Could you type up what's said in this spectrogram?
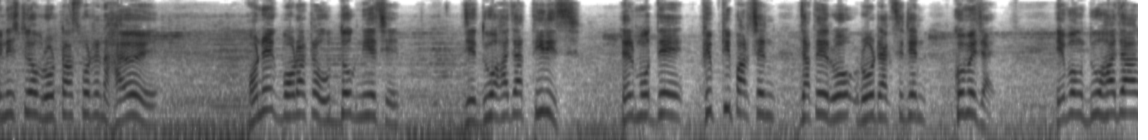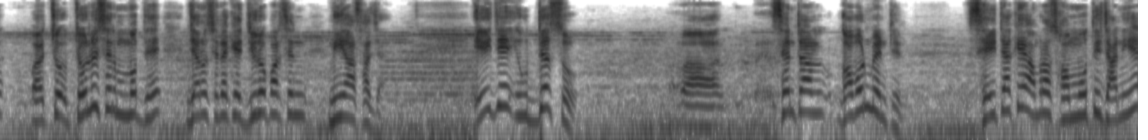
ministry of road transport and highway অনেক বড় একটা উদ্যোগ নিয়েছে যে দু এর মধ্যে ফিফটি পার্সেন্ট যাতে রোড অ্যাক্সিডেন্ট কমে যায় এবং দু হাজার চল্লিশের মধ্যে যেন সেটাকে জিরো পার্সেন্ট নিয়ে আসা যায়। এই যে উদ্দেশ্য সেন্ট্রাল গভর্নমেন্টের সেইটাকে আমরা সম্মতি জানিয়ে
